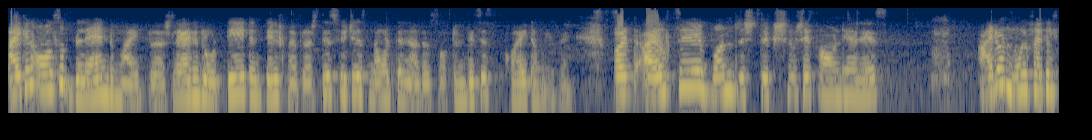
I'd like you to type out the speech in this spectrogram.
I can also blend my brush like I can rotate and tilt my brush this feature is not in other software this is quite amazing but I'll say one restriction which I found here is I don't know if I can.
